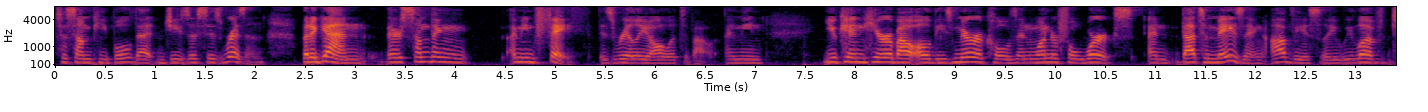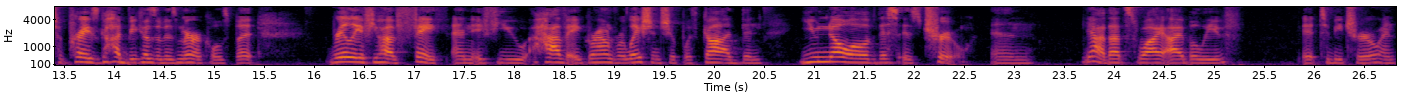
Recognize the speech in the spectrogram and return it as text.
to some people that Jesus is risen. But again, there's something, I mean, faith is really all it's about. I mean, you can hear about all these miracles and wonderful works, and that's amazing, obviously. We love to praise God because of his miracles, but really, if you have faith and if you have a ground relationship with God, then you know all of this is true. And yeah, that's why I believe it to be true. And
